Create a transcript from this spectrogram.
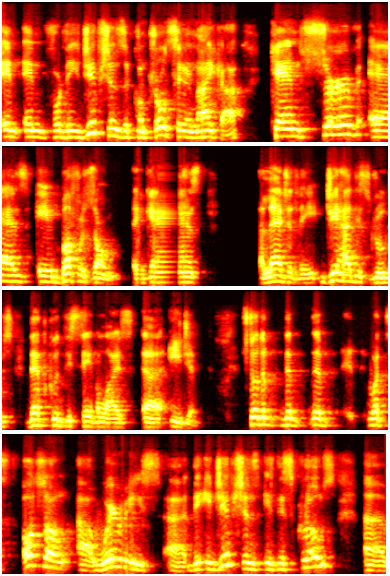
in, in, for the Egyptians, the controlled Cyrenaica can serve as a buffer zone against allegedly jihadist groups that could destabilize uh, Egypt. So the, the, the, what also uh, worries uh, the Egyptians is this close uh,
